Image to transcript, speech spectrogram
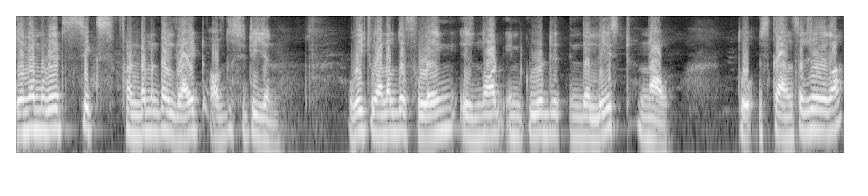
enumerates six fundamental right of the citizen which one of the following is not included in the list now तो इसका आंसर जो होगा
